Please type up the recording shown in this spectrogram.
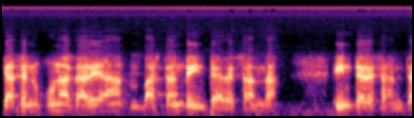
que hacen una tarea bastante interesante. interesante.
